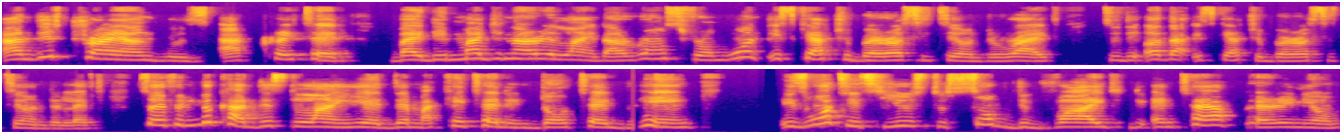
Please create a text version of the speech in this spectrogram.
And these triangles are created by the imaginary line that runs from one ischial tuberosity on the right to the other ischial tuberosity on the left. So if you look at this line here, demarcated in dotted pink, is what is used to subdivide the entire perineum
